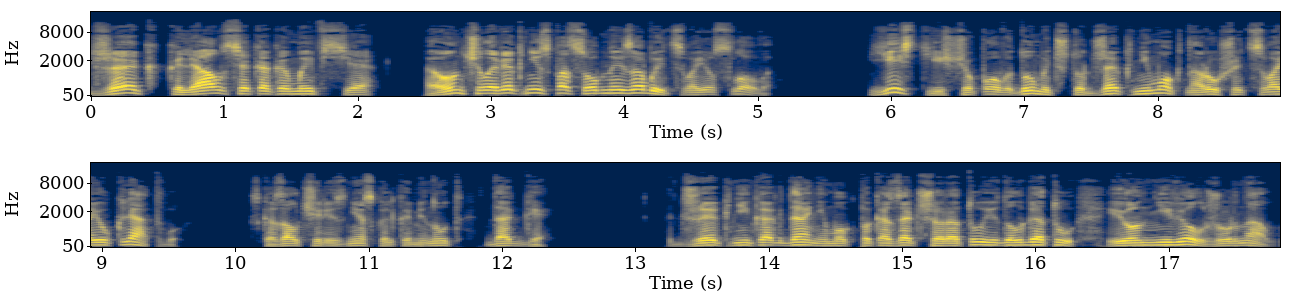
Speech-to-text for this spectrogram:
Джек клялся, как и мы все, а он человек, не способный забыть свое слово. Есть еще повод думать, что Джек не мог нарушить свою клятву, — сказал через несколько минут Дагге. Джек никогда не мог показать широту и долготу, и он не вел журнал.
